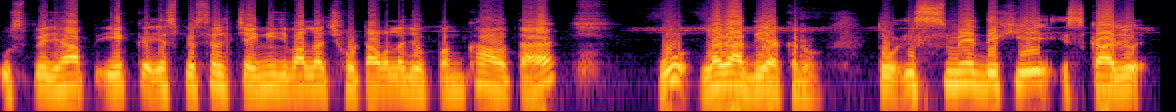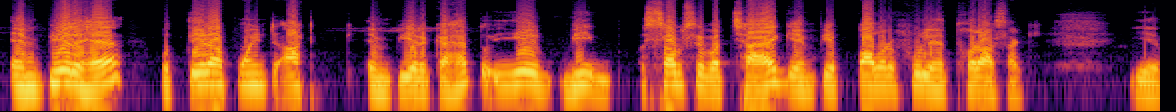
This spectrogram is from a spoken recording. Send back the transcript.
उस पर जो आप एक स्पेशल चाइनीज़ वाला, छोटा वाला जो पंखा होता है, वो लगा दिया करो। तो इसमें देखिए, इसका जो एम्पियर है, वो तेरह पॉइंट आठ एम्पियर का है तो ये भी सबसे अच्छा है कि एम्पियर पावरफुल है थोड़ा सा ये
